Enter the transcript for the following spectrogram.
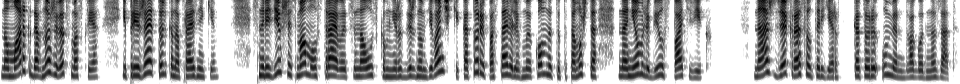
Но Марк давно живет в Москве и приезжает только на праздники. Снарядившись, мама устраивается на узком нераздвижном диванчике, который поставили в мою комнату, потому что на нем любил спать Вик. Наш Джек Рассел Терьер, который умер два года назад.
